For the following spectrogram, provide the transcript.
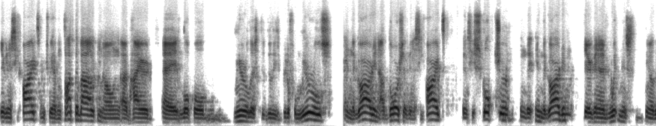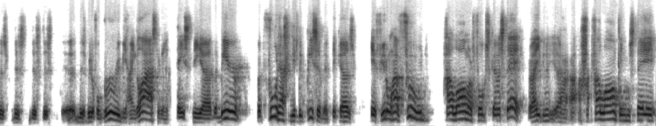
They're going to see art, which we haven't talked about. You know, I've hired a local muralist to do these beautiful murals in the garden, outdoors. They're going to see art. They're going to see sculpture in the in the garden. They're going to witness, you know, this this this this uh, this beautiful brewery behind glass. They're going to taste the uh, the beer. But food has to be a big piece of it because if you don't have food, how long are folks going to stay right you uh, how long can you stay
